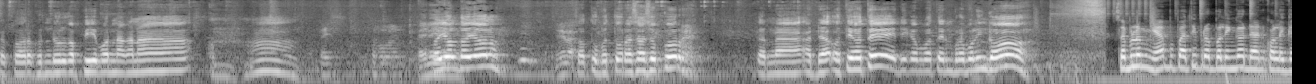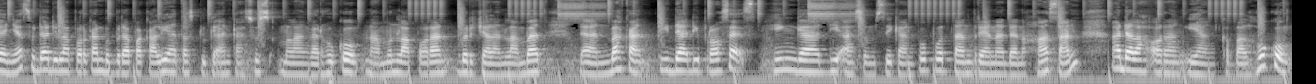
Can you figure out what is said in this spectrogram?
Tekor gundul kepi ponakana. Hmm. Toyol toyol. Satu bentuk rasa syukur karena ada OTOT di Kabupaten Probolinggo. Sebelumnya, Bupati Probolinggo dan koleganya sudah dilaporkan beberapa kali atas dugaan kasus melanggar hukum, namun laporan berjalan lambat dan bahkan tidak diproses hingga diasumsikan Puput Tantriana dan Hasan adalah orang yang kebal hukum.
